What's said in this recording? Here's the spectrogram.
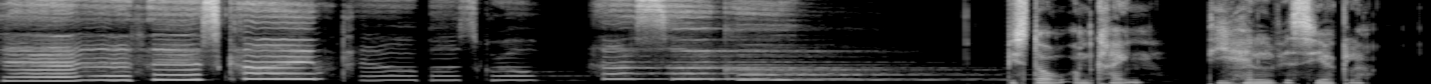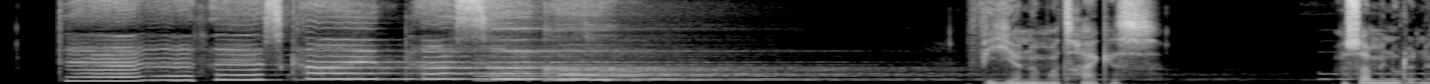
Death is kind. Help us grow. A circle. Vi står omkring de halve cirkler. Fire numre trækkes. Og så er minutterne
